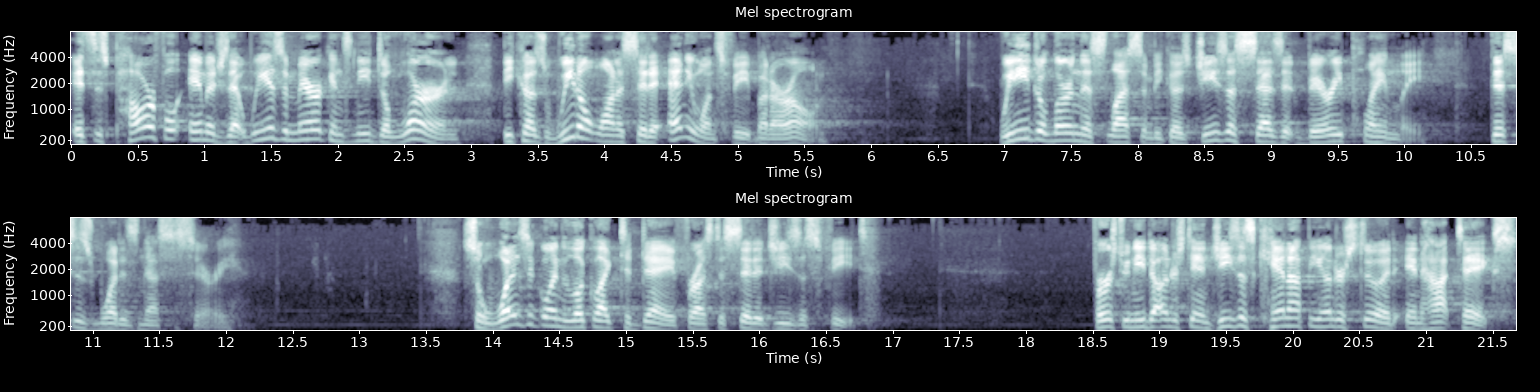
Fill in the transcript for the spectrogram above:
It's this powerful image that we as Americans need to learn because we don't want to sit at anyone's feet but our own. We need to learn this lesson because Jesus says it very plainly This is what is necessary. So, what is it going to look like today for us to sit at Jesus' feet? First, we need to understand Jesus cannot be understood in hot takes.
